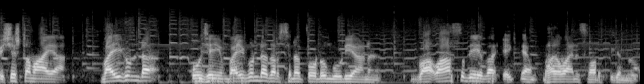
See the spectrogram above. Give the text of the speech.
വിശിഷ്ടമായ വൈകുണ്ഠ പൂജയും വൈകുണ്ഠ ദർശനത്തോടും കൂടിയാണ് വാസുദേവ യജ്ഞം ഭഗവാൻ സമർപ്പിക്കുന്നത്.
